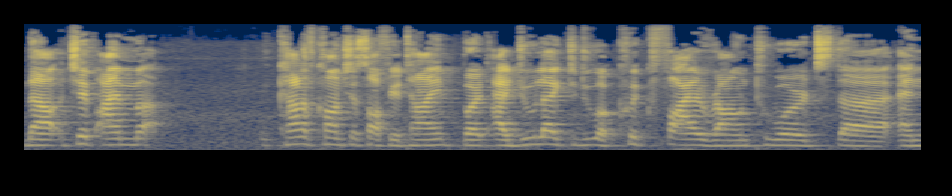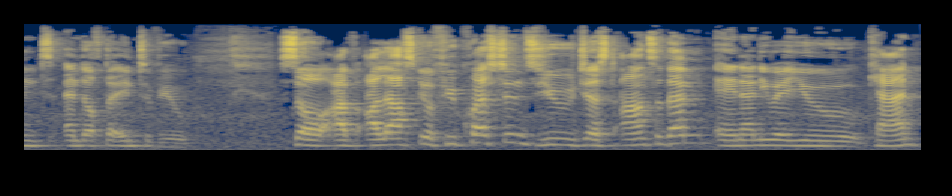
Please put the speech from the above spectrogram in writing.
Now, Chip, I'm uh, kind of conscious of your time, but I do like to do a quick fire round towards the end end of the interview. So I've, I'll ask you a few questions. You just answer them in any way you can,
